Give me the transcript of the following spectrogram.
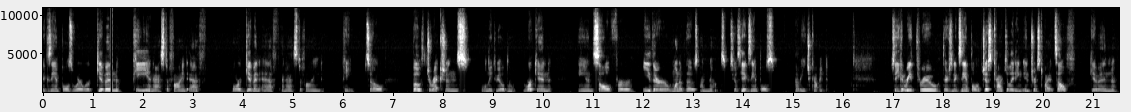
examples where we're given P and asked to find F, or given F and asked to find P. So both directions we'll need to be able to work in and solve for either one of those unknowns. So you'll see examples of each kind. So you can read through, there's an example of just calculating interest by itself, given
